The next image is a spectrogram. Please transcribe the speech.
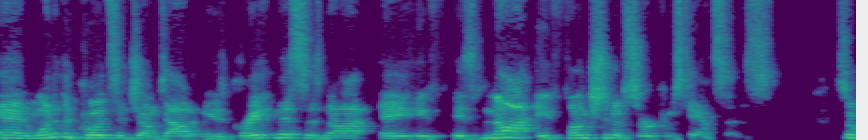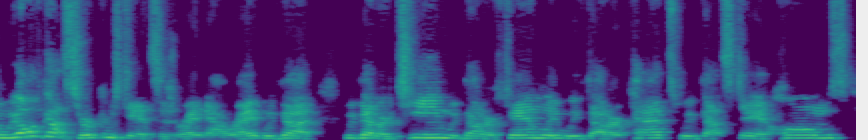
And one of the quotes that jumped out at me is greatness is not a, a is not a function of circumstances so we all got circumstances right now, right? We've got we've got our team, we've got our family, we've got our pets, we've got stay at homes.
